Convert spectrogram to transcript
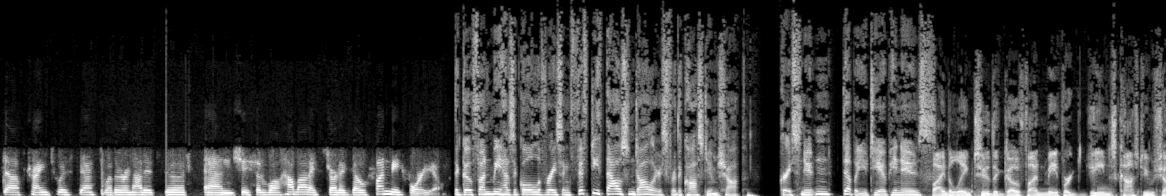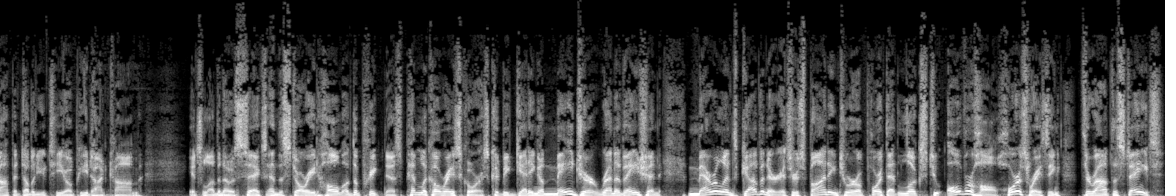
stuff, trying to assess whether or not it's good. And she said, Well, how about I start a GoFundMe for you? The GoFundMe has a goal of raising $50,000 for the costume shop. Grace Newton, WTOP News. Find a link to the GoFundMe for Jean's costume shop at WTOP.com. It's 1106 and the storied home of the Preakness, Pimlico Racecourse, could be getting a major renovation. Maryland's governor is responding to a report that looks to overhaul horse racing throughout the state.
